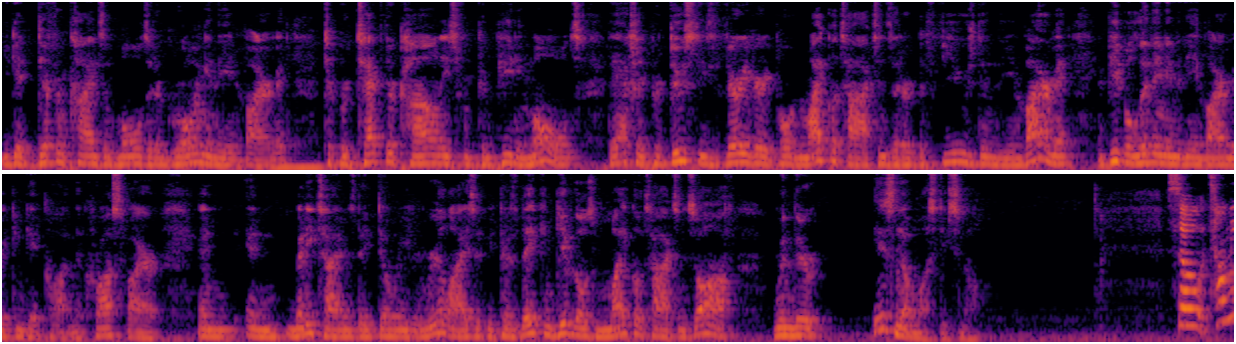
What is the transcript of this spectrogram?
you get different kinds of molds that are growing in the environment to protect their colonies from competing molds, they actually produce these very, very potent mycotoxins that are diffused in the environment, and people living into the environment can get caught in the crossfire. And, and many times they don't even realize it because they can give those mycotoxins off when there is no musty smell. So tell me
